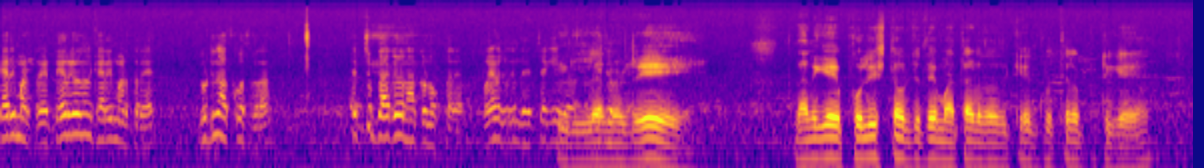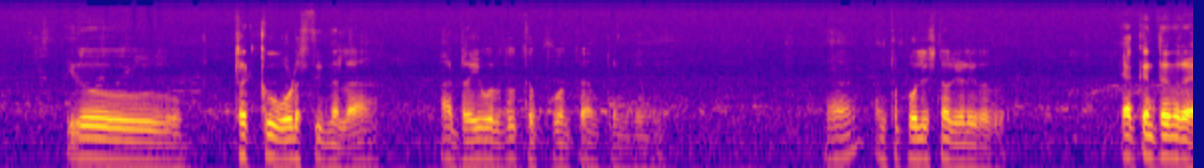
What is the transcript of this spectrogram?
ಕ್ಯಾರಿ ಮಾಡ್ತಾರೆ ಟೈರ್ಗಳನ್ನ ಕ್ಯಾರಿ ಮಾಡ್ತಾರೆ ದುಡ್ಡಿನ ಅದಕ್ಕೋಸ್ಕರ ಹೆಚ್ಚು ಬ್ಯಾಗ್ಗಳನ್ನ ಹಾಕೊಂಡು ಹೋಗ್ತಾರೆ ಪ್ರಯಾಣಿಕರಿಂದ ಹೆಚ್ಚಾಗಿ ಇಲ್ಲ ನೋಡ್ರಿ ನನಗೆ ಪೊಲೀಸ್ನವ್ರ ಜೊತೆ ಮಾತಾಡೋದಕ್ಕೆ ಗೊತ್ತಿರೋ ಪಟ್ಟಿಗೆ ಇದು ಟ್ರಕ್ ಓಡಿಸ್ತಿದ್ನಲ್ಲ ಆ ಡ್ರೈವರ್ದು ತಪ್ಪು ಅಂತ ಅಂದ್ಕೊಂಡಿದ್ದೀನಿ ಅಂತ ಪೊಲೀಸ್ನವ್ರು ಹೇಳಿರೋದು. ಯಾಕಂತಂದರೆ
